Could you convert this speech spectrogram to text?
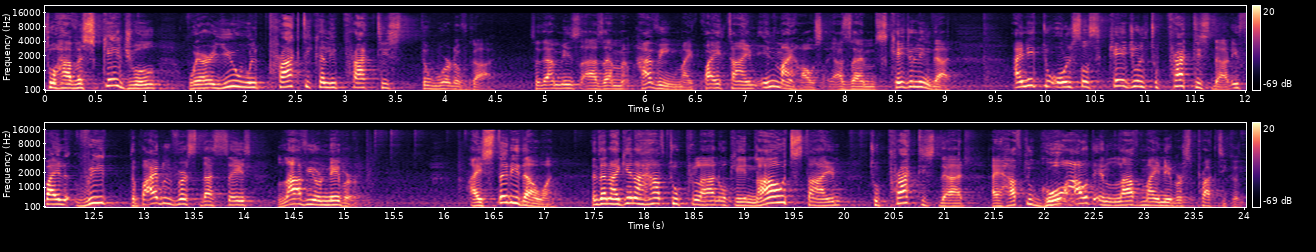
to have a schedule where you will practically practice the Word of God. So that means as I'm having my quiet time in my house, as I'm scheduling that, I need to also schedule to practice that. If I read the Bible verse that says, Love your neighbor, I study that one. And then again, I have to plan okay, now it's time to practice that. I have to go out and love my neighbors practically.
